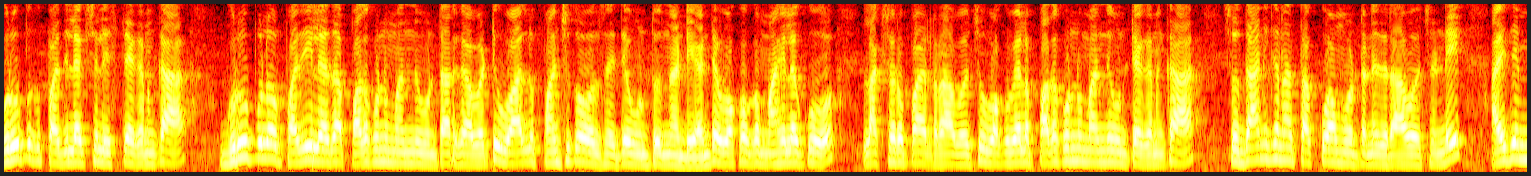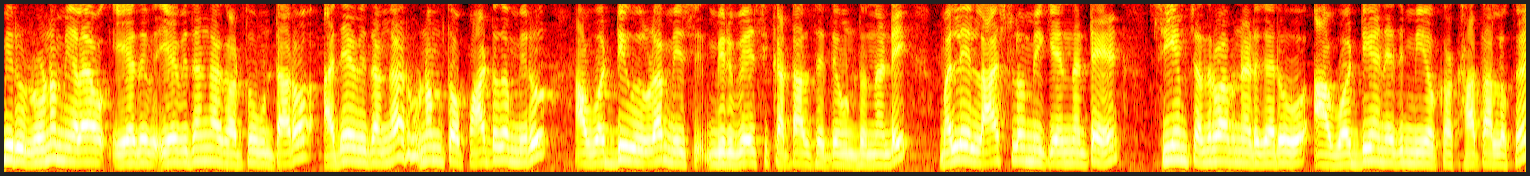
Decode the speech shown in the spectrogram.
గ్రూప్కి పది లక్షలు ఇస్తే కనుక గ్రూపులో పది లేదా పదకొండు మంది ఉంటారు కాబట్టి వాళ్ళు పంచుకోవాల్సి అయితే ఉంటుందండి. అంటే ఒక్కొక్క మహిళకు లక్ష రూపాయలు రావచ్చు. ఒకవేళ పదకొండు మంది ఉంటే కనుక సో దానికన్నా తక్కువ అమౌంట్ అనేది రావచ్చండి. అయితే మీరు రుణం ఎలా ఏ ఏ విధంగా కడుతూ ఉంటారో అదే విధంగా రుణంతో పాటుగా మీరు ఆ వడ్డీ కూడా మీరు వేసి కట్టాల్సి అయితే ఉంటుందండి. మళ్ళీ లాస్ట్లో మీకు ఏంటంటే సీఎం చంద్రబాబు నాయుడు గారు ఆ వడ్డీ అనేది మీ యొక్క ఖాతాలోకి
